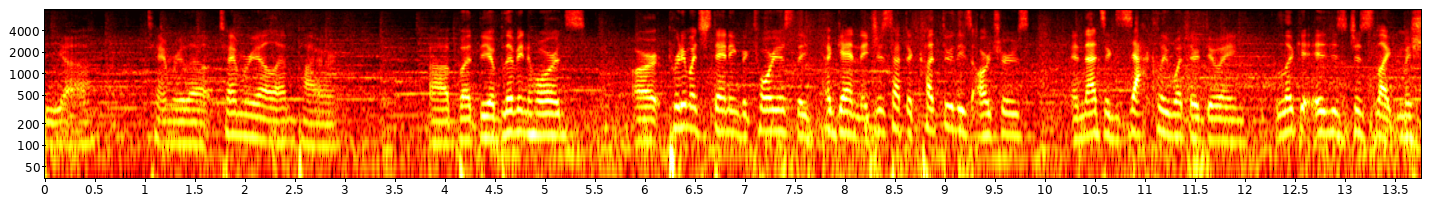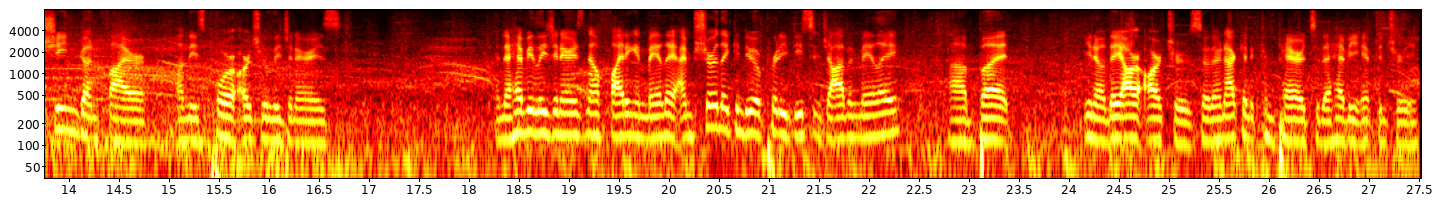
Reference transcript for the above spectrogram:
the uh, Tamriel, Tamriel Empire. Uh, but the Oblivion hordes are pretty much standing victorious. They again, they just have to cut through these archers, and that's exactly what they're doing. Look at it is just like machine gun fire on these poor archer legionaries. And the heavy legionaries now fighting in melee. I'm sure they can do a pretty decent job in melee, uh, but you know they are archers, so they're not going to compare to the heavy infantry.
